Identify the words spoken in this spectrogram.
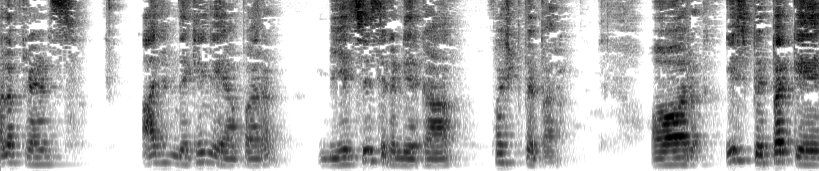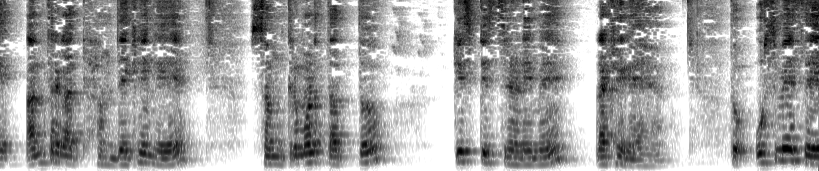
हेलो फ्रेंड्स आज हम देखेंगे यहाँ पर बीएससी सेकेंड ईयर का फ़र्स्ट पेपर और इस पेपर के अंतर्गत हम देखेंगे संक्रमण तत्व किस किस श्रेणी में रखे गए हैं। तो उसमें से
